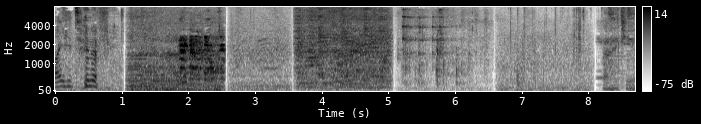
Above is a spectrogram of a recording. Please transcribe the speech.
Why you doing a Like you.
